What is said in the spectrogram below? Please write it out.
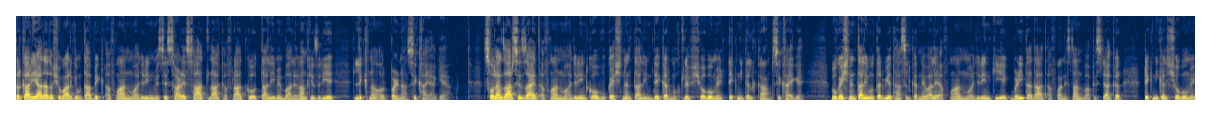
سرکاری اعداد و شمار کے مطابق افغان مہاجرین میں سے ساڑھے سات لاکھ افراد کو تعلیم بالغاں کے ذریعے لکھنا اور پڑھنا سکھایا گیا۔ سولہ ہزار سے زائد افغان مہاجرین کو ووکیشنل تعلیم دے کر مختلف شعبوں میں ٹیکنیکل کام سکھائے گئے۔ ووکیشنل تعلیم و تربیت حاصل کرنے والے افغان معجرین کی ایک بڑی تعداد افغانستان واپس جا کر ٹیکنیکل شعبوں میں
